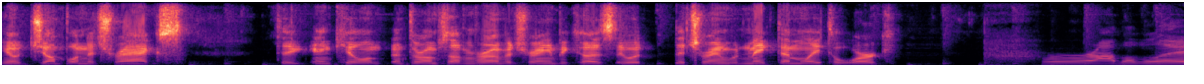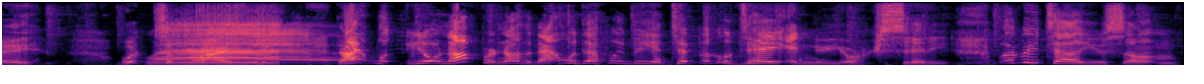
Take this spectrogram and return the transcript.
you know, jump on the tracks to and kill him and throw himself in front of a train because it would the train would make them late to work? Probably. Wouldn't surprise me. That would, you know, not for nothing. That would definitely be a typical day in New York City. Let me tell you something.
